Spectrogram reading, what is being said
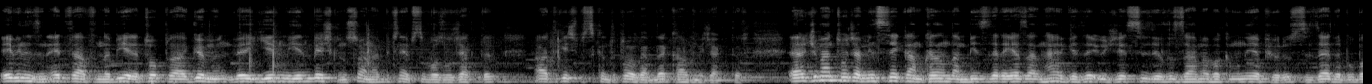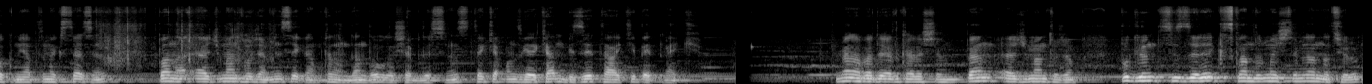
evinizin etrafında bir yere toprağa gömün ve 20-25 gün sonra bütün hepsi bozulacaktır. Artık hiçbir sıkıntı problemde kalmayacaktır. Ercüment Hocam Instagram kanalından bizlere yazan herkese ücretsiz yıldızlame bakımını yapıyoruz. Sizler de bu bakımı yaptırmak isterseniz bana Ercüment Hocam Instagram kanalından da ulaşabilirsiniz. Tek yapmanız gereken bizi takip etmek. Merhaba değerli kardeşlerim. Ben Ercüment Hocam. Bugün sizlere kıskandırma işlemini anlatıyorum.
